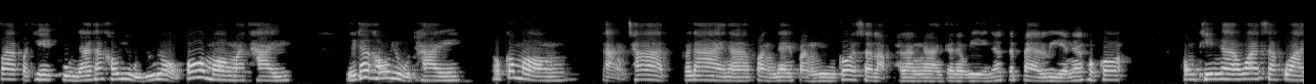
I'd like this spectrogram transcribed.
ฝากประเทศคุณนะ ถ้าเขาอยู่ยุโรปก็มองมาไทย รือถ้าเขาอยู่ไทยเขาก็มองต่างชาติก็ได้นะ ฝั่งใดฝั่งหนึ่งก็สลับพลังงานกันเอาเองนะแต่แปดเหรียญนะเขาก็คงคิดนะว่าสักวัน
